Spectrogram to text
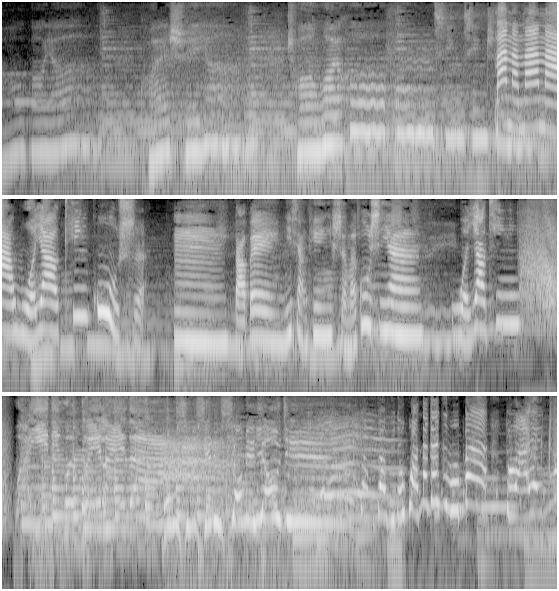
宝宝呀，快睡呀，窗外和风轻轻吹。妈妈，妈妈，我要听故事。嗯，宝贝，你想听什么故事呀？我要听。我一定会回来的。同心协力消灭妖精。钓不到鱼的话，那该怎么办？哆啦 A 梦。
